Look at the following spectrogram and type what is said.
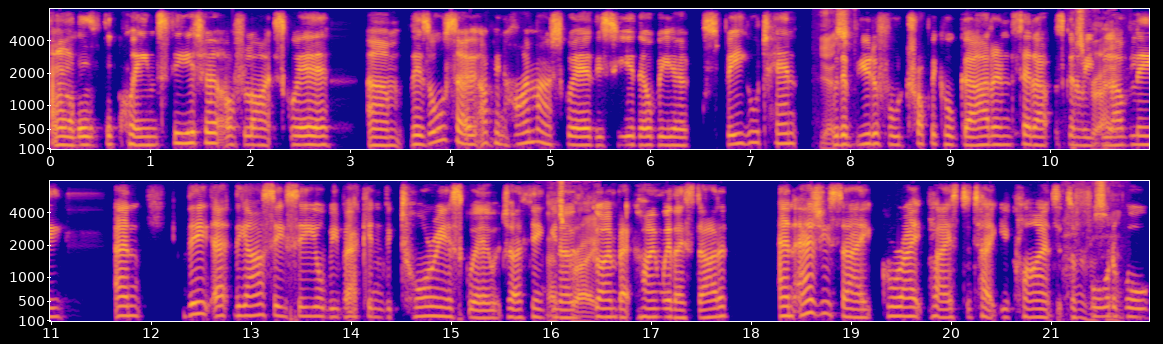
Uh, there's the Queen's Theatre off Light Square. Um, there's also up in Hindmarsh Square this year, there'll be a Spiegel tent Yes. with a beautiful tropical garden set up. It's going to be great. lovely. And the uh, the RCC will be back in Victoria Square, which I think That's you know great. going back home where they started. And as you say, great place to take your clients. It's 100%. affordable.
